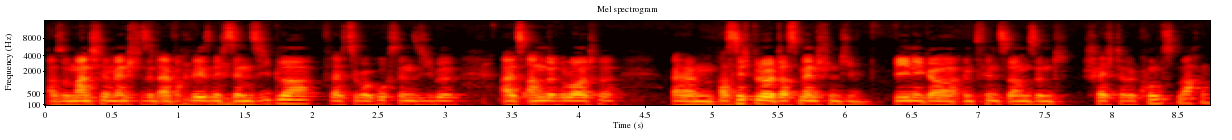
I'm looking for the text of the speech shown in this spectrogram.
Also manche Menschen sind einfach wesentlich sensibler, vielleicht sogar hochsensibel als andere Leute. Ähm, was nicht bedeutet, dass Menschen, die weniger empfindsam sind, schlechtere Kunst machen,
